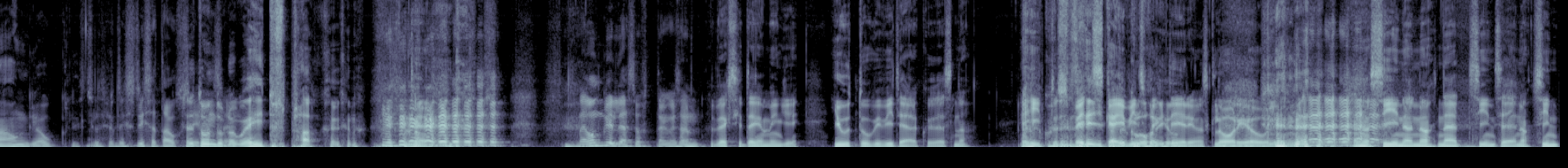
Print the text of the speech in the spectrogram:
aa, ongi auk lihtsalt. lihtsalt, auk. see tundub nagu ehitusplaak, aga noh. no,. on küll jah, suht nagu see on. peakski tegema mingi Youtube'i video, kuidas noh, ehitusspets ehitada käib inspekteerimas Glory Hole'i. ja noh, siin on noh, näed, siin see noh, siin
